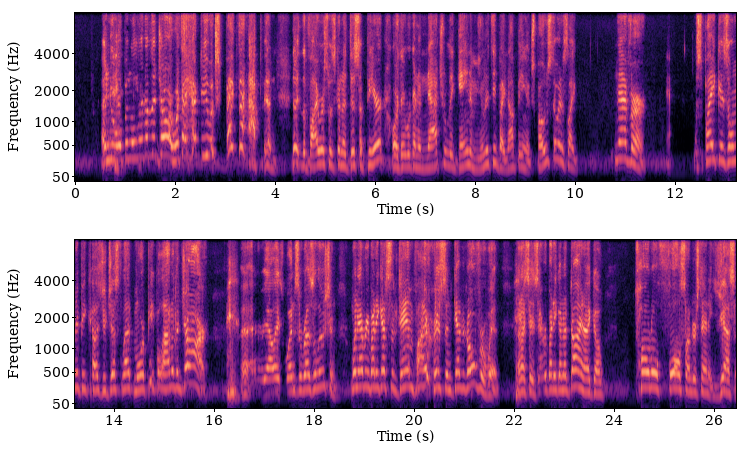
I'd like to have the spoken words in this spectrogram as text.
and you open the lid of the jar. What the heck do you expect to happen? The, the virus was going to disappear or they were going to naturally gain immunity by not being exposed to it? It's like, never. Yeah. The spike is only because you just let more people out of the jar. uh, and the reality is, when's the resolution? When everybody gets the damn virus and get it over with. And I say, is everybody going to die? And I go, total false understanding. Yes,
